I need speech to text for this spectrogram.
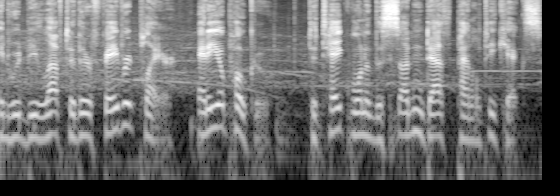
It would be left to their favorite player, Eddie Opoku, to take one of the sudden death penalty kicks.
